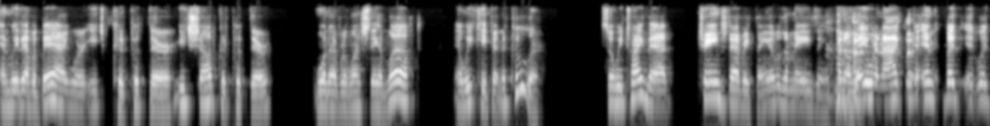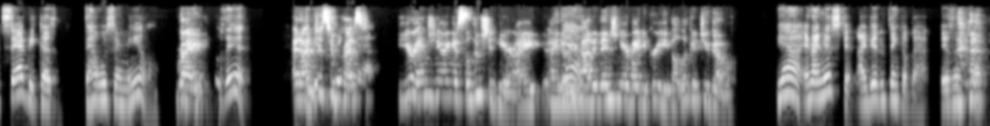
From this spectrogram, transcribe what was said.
And we'd have a bag where each could put their, each child could put their whatever lunch they had left, and we keep it in a cooler. So we tried that changed everything. It was amazing. You know, they were not, and but it was sad because that was their meal. Right. That was it. And I'm just impressed. You're engineering a solution here. I, I know Yeah. you're not an engineer by degree, but look at you go. Yeah, and I missed it. I didn't think of that. Isn't that?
